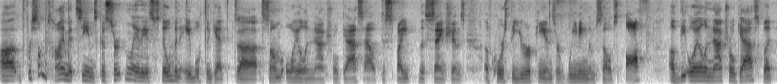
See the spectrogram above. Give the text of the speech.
Uh, for some time, it seems, because certainly they have still been able to get uh, some oil and natural gas out despite the sanctions. Of course, the Europeans are weaning themselves off of the oil and natural gas, but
